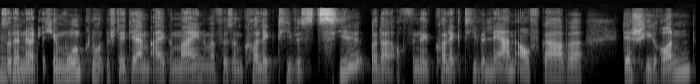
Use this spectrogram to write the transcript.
So, der mhm. nördliche Mondknoten steht ja im Allgemeinen immer für so ein kollektives Ziel oder auch für eine kollektive Lernaufgabe. Der Chiron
